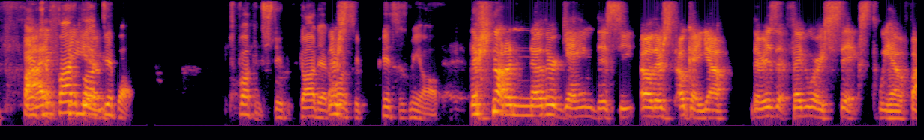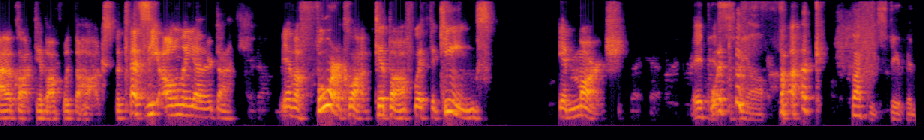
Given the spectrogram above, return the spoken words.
Five, five o'clock tip off. It's fucking stupid. God, that There's, honestly pisses me off. There's not another game this season. Oh, there's okay, yeah. There is at February 6th. We have a five o'clock tip off with the Hawks, but that's the only other time. We have a four o'clock tip off with the Kings in March. It pisses me off. Fuck. Fucking stupid.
